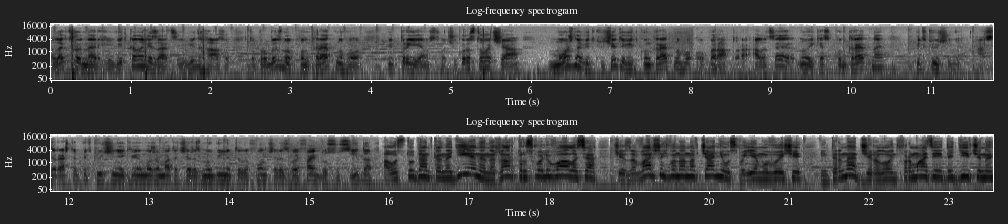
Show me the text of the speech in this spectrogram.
електроенергії, від каналізації, від газу, то приблизно конкретного підприємства чи користувача можна відключити від конкретного оператора, але це ну якесь конкретне підключення. А всі решта підключення, які він може мати через мобільний телефон, через Wi-Fi до сусіда, А от студентка Надія не на жарт розхвилювалася, чи завершить вона навчання у своєму виші. Інтернет джерело інформації для дівчини,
